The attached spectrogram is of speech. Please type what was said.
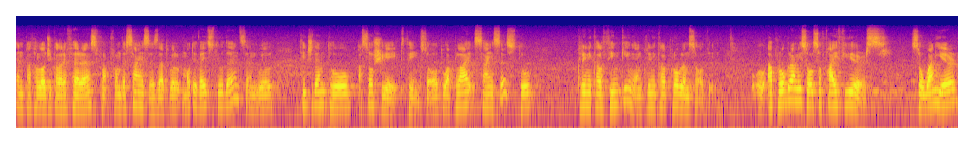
and pathological reference from, from the sciences that will motivate students and will teach them to associate things or to apply sciences to clinical thinking and clinical problem solving. Our program is also five years. So one year,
